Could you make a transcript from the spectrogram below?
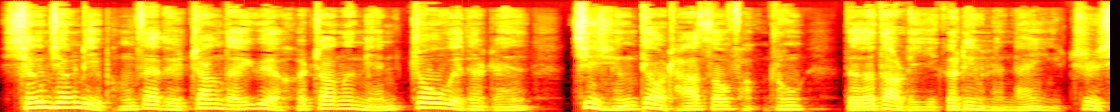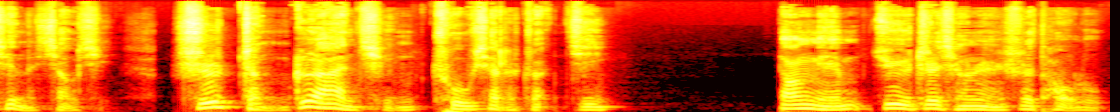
刑警李鹏在对张德月和张德年周围的人进行调查走访中，得到了一个令人难以置信的消息，使整个案情出现了转机。当年，据知情人士透露，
